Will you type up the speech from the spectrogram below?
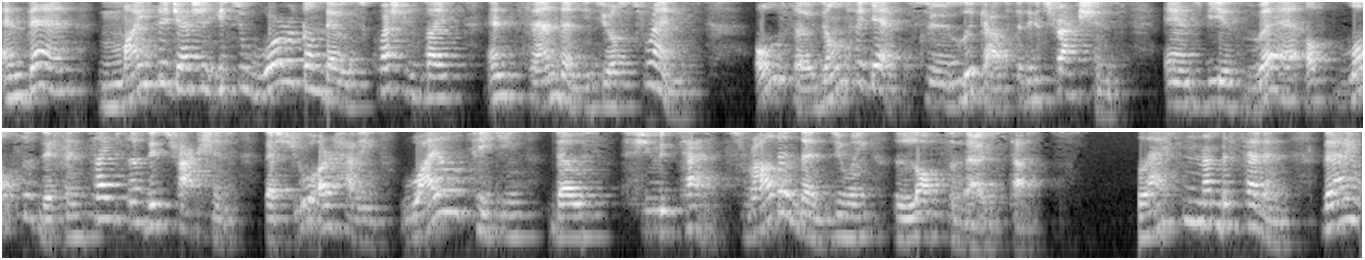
And then my suggestion is to work on those question types and turn them into your strengths. Also, don't forget to look out for distractions and be aware of lots of different types of distractions that you are having while taking those few tests rather than doing lots of those tests. Lesson number seven that I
